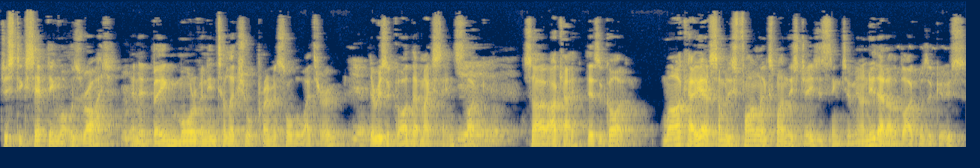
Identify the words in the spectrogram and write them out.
just accepting what was right mm-hmm. and it being more of an intellectual premise all the way through. Yeah. There is a God that makes sense. Yeah, like, yeah. so, okay, there's a God. Well, okay, yeah, somebody's finally explained this Jesus thing to me. I knew that other bloke was a goose.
